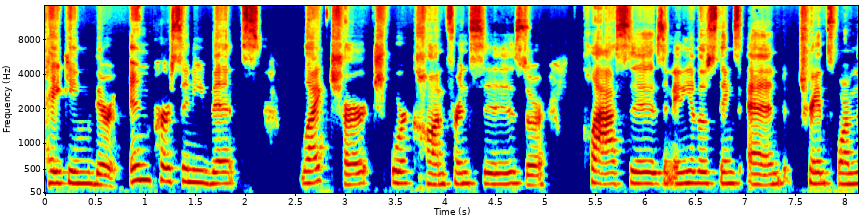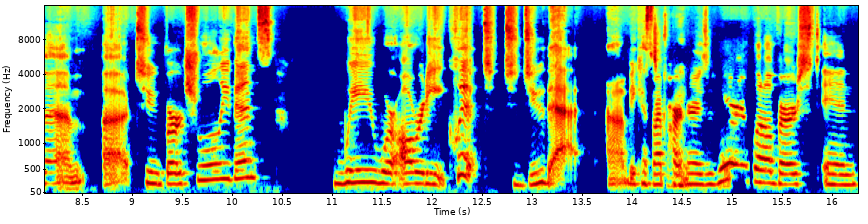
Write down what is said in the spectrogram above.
taking their in person events like church or conferences or classes and any of those things and transform them uh, to virtual events, we were already equipped to do that uh, because my partner is very well versed in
